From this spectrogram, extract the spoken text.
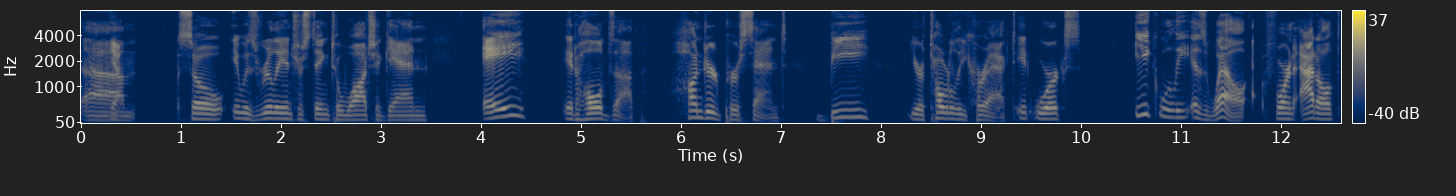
Um, So it was really interesting to watch again. A, it holds up 100%. B, you're totally correct. It works equally as well for an adult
